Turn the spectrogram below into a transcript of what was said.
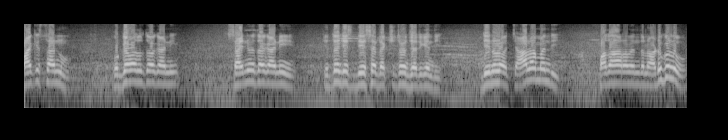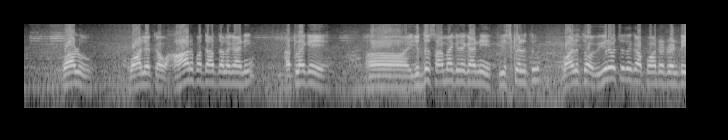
పాకిస్తాన్ ఉగ్రవాదులతో కానీ సైన్యంతో కానీ యుద్ధం చేసి దేశాన్ని రక్షించడం జరిగింది. దీనిలో చాలామంది పదహారు వందల అడుగులు వాళ్ళు వాళ్ళ యొక్క ఆహార పదార్థాలు కానీ అట్లాగే యుద్ధ సామాగ్రి కానీ తీసుకెళ్తూ వాళ్ళతో వీరోచితంగా పోయినటువంటి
